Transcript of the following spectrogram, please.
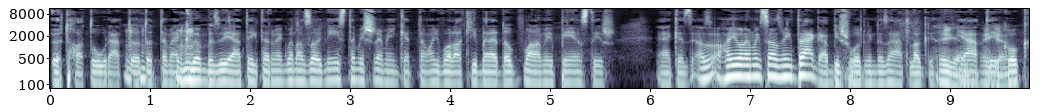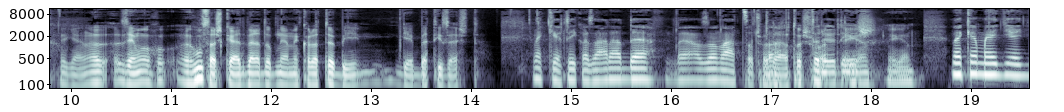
5-6 órát mhm. töltöttem el uh-huh. különböző játéktermekben azzal, hogy néztem, és reménykedtem, hogy valaki beledob valami pénzt, és elkezd. Az, ha jól emlékszem, az még drágább is volt, mint az átlag igen, játékok. Igen, igen. azért 20-as kellett beledobni, amikor a többi gépbe tízest. Megkérték az árát, de, de azon látszott Csodálatos a törődés. Volt, igen, igen. Nekem egy, egy,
